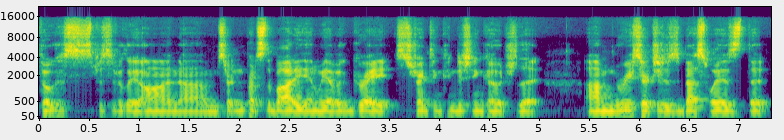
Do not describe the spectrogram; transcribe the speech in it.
focus specifically on um, certain parts of the body, and we have a great strength and conditioning coach that um, researches best ways that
